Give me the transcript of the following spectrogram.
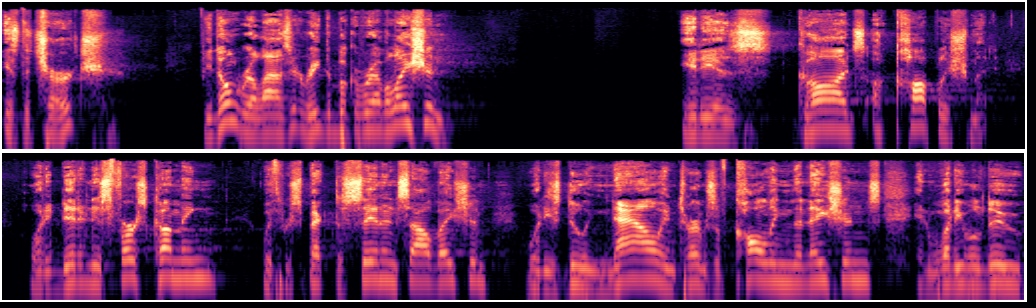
is the church? If you don't realize it, read the book of Revelation. It is God's accomplishment. What He did in His first coming with respect to sin and salvation, what He's doing now in terms of calling the nations, and what He will do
